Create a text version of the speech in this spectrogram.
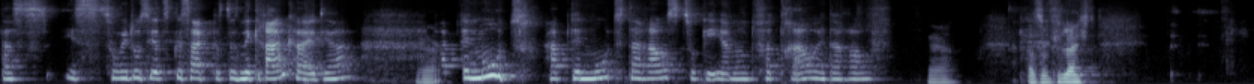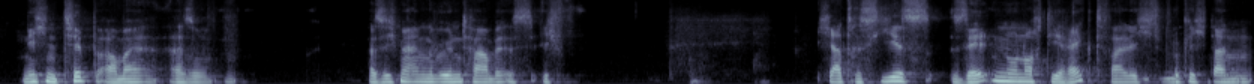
das ist, so wie du es jetzt gesagt hast, das ist eine Krankheit, ja. ja. Hab den Mut, hab den Mut, da rauszugehen und vertraue darauf. Ja. Also vielleicht nicht ein Tipp, aber also was ich mir angewöhnt habe, ist, ich ich adressiere es selten nur noch direkt, weil ich mhm. wirklich dann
